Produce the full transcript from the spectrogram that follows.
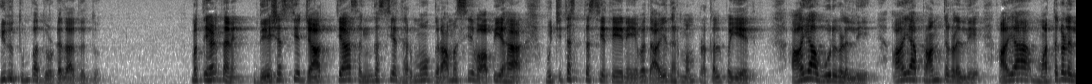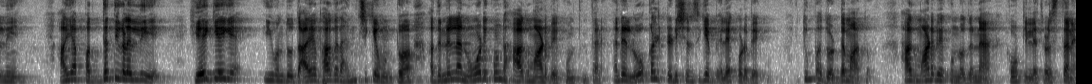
ಇದು ತುಂಬ ದೊಡ್ಡದಾದದ್ದು. ಮತ್ತು ಹೇಳ್ತಾನೆ, ದೇಶಸ್ಯ ಜಾತ್ಯ ಸಂಘಸ್ಯ ಧರ್ಮೋ ಗ್ರಾಮಸ್ಯ ವಾಪಿಯ ಉಚಿತಸ್ತಸ್ಯ ತೇನೇವ ದಾಯಧರ್ಮಂ ಪ್ರಕಲ್ಪಯೇತ್. ಆಯಾ ಊರುಗಳಲ್ಲಿ, ಆಯಾ ಪ್ರಾಂತಗಳಲ್ಲಿ, ಆಯಾ ಮತಗಳಲ್ಲಿ, ಆಯಾ ಪದ್ಧತಿಗಳಲ್ಲಿ ಹೇಗೆ ಈ ಒಂದು ದಾಯಭಾಗದ ಹಂಚಿಕೆ ಉಂಟು, ಅದನ್ನೆಲ್ಲ ನೋಡಿಕೊಂಡು ಹಾಗೆ ಮಾಡಬೇಕು ಅಂತಂತಾನೆ. ಅಂದರೆ ಲೋಕಲ್ ಟ್ರೆಡಿಷನ್ಸ್ಗೆ ಬೆಲೆ ಕೊಡಬೇಕು. ತುಂಬ ದೊಡ್ಡ ಮಾತು. ಹಾಗೆ ಮಾಡಬೇಕು ಅನ್ನೋದನ್ನು ಕೌಟಿಲ್ಯ ತಿಳಿಸ್ತಾನೆ.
